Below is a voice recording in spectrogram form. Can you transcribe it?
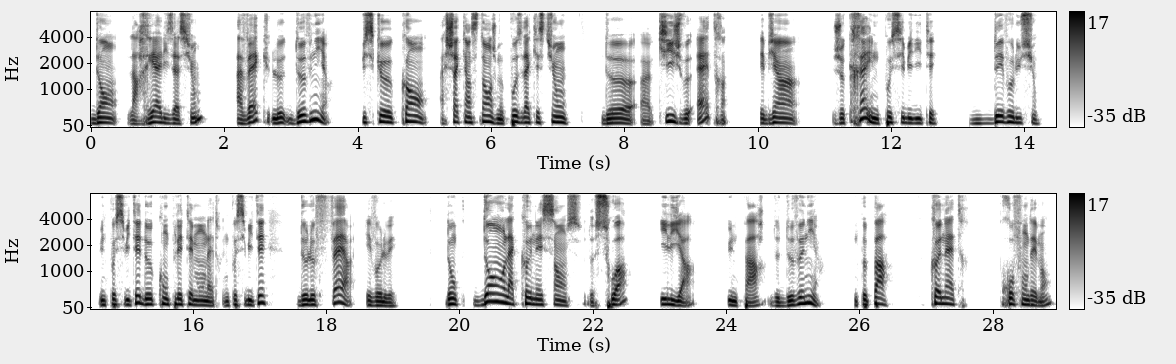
dans la réalisation avec le devenir. Puisque quand à chaque instant je me pose la question de euh, qui je veux être, eh bien, je crée une possibilité d'évolution, une possibilité de compléter mon être, une possibilité de le faire évoluer. Donc, dans la connaissance de soi, il y a une part de devenir. On ne peut pas connaître profondément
